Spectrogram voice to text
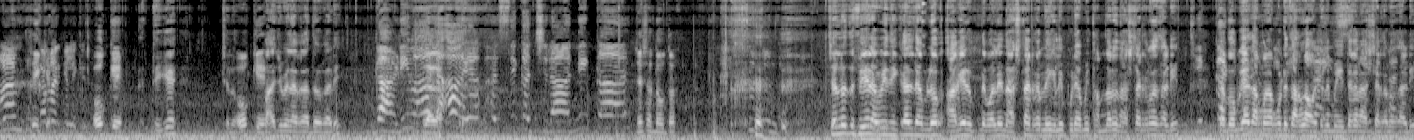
हाँ, ठीक है। ओके। ठीक है? चलो ओके। बाजू में लगा दो गाड़ी। गाड़ी वाला आया घर से कचरा निकाल। जैसा दौतर चलो तो फिर अभी निकलते हम लोग आगे रुकने वाले नाश्ता करने के लिए। पुढे आम्ही थांबणार नाश्ता करण्यासाठी। तर बघूयात आम्हाला कुठे. चांगला हॉटेल मिळतं का नाश्ता करण्यासाठी.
